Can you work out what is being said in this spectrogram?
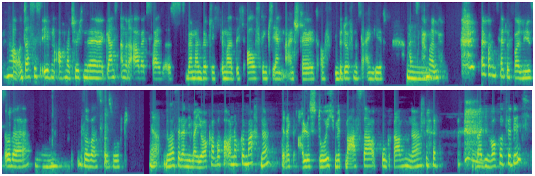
Genau, und das ist eben auch natürlich eine ganz andere Arbeitsweise ist, wenn man wirklich immer sich auf den Klienten einstellt, auf die Bedürfnisse eingeht, als mhm. wenn man einfach einen Zettel verliest oder mhm. sowas versucht. Ja, du hast ja dann die Mallorca-Woche auch noch gemacht, ne? Direkt alles durch mit Masterprogramm, ne? War die Woche für dich?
